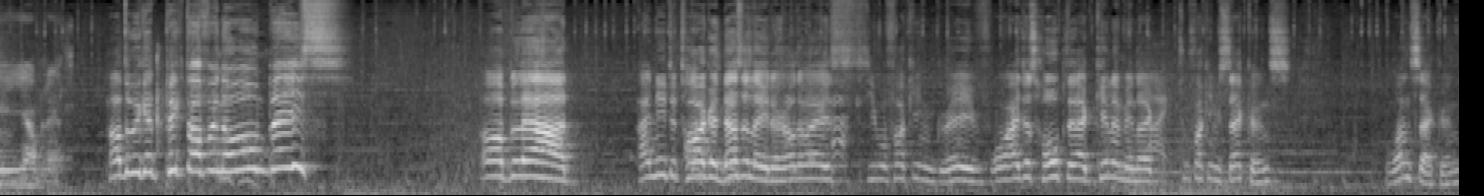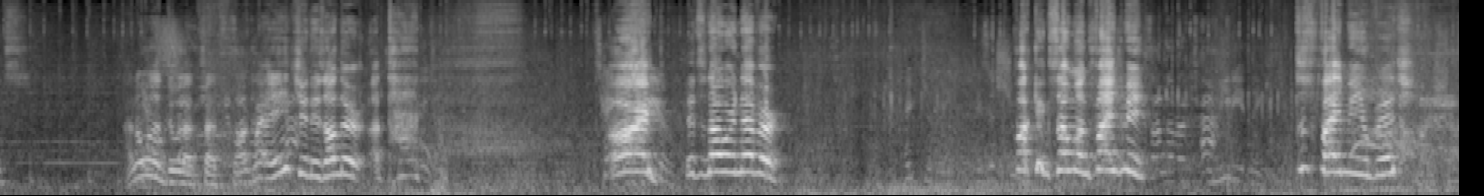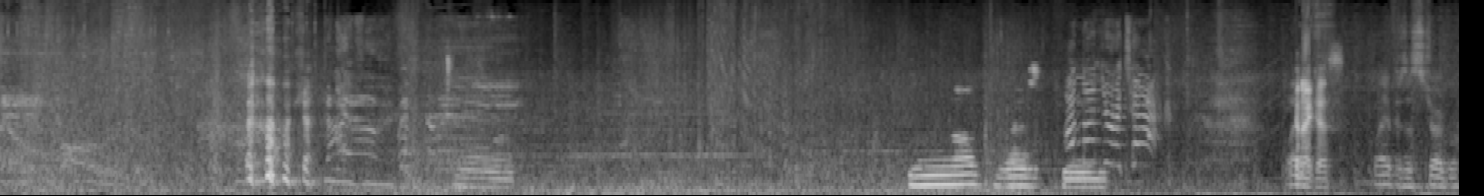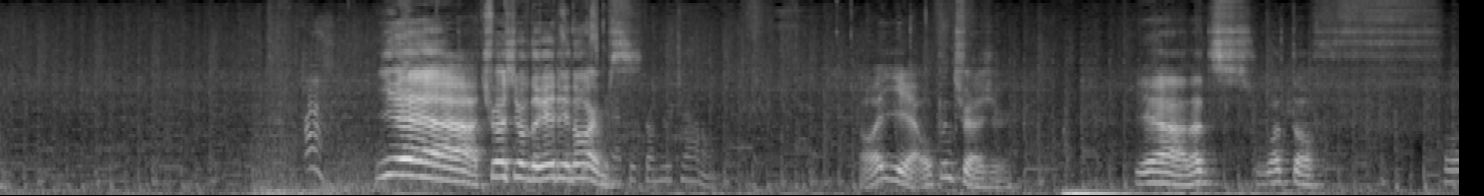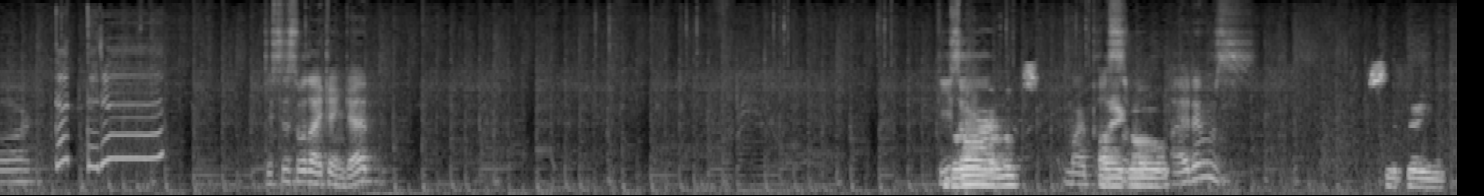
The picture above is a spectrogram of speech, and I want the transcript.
How do we get picked off in our own base? Oh, blood! I need to target Desolator, otherwise he will fucking grave. Or I just hope that I kill him in like two fucking seconds. One second. I don't want to do that fat fuck. My Ancient is under attack! Alright! It's now or never! Fucking someone find me! Immediately. Just fight me, you bitch! oh my god. Not this I'm under attack! Good night, guys. Life is a struggle. Hmm. Yeah! Treasure of the Radiant Arms! from your channel. Oh yeah, open treasure. Yeah, that's... what the f... fuck? This is what I can get? These Bro are looks my possible go- items? slippery.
